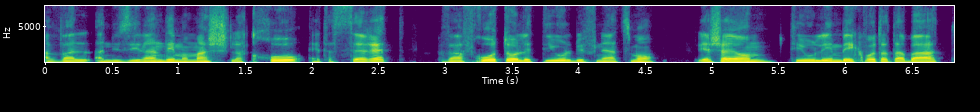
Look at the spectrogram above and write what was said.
אבל הניו זילנדים ממש לקחו את הסרט והפכו אותו לטיול בפני עצמו. יש היום טיולים בעקבות הטבעת,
